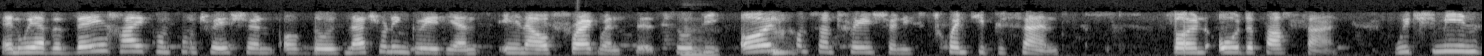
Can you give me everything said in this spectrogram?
and we have a very high concentration of those natural ingredients in our fragrances. So mm. the oil concentration is 20% for an eau de parfum, which means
